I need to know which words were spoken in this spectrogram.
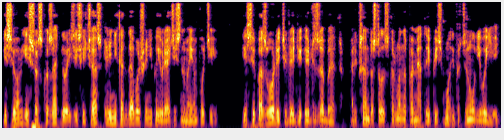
Если вам есть что сказать, говорите сейчас или никогда больше не появляйтесь на моем пути. Если позволите, леди Элизабет. Александр достал из кармана помятое письмо и протянул его ей.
